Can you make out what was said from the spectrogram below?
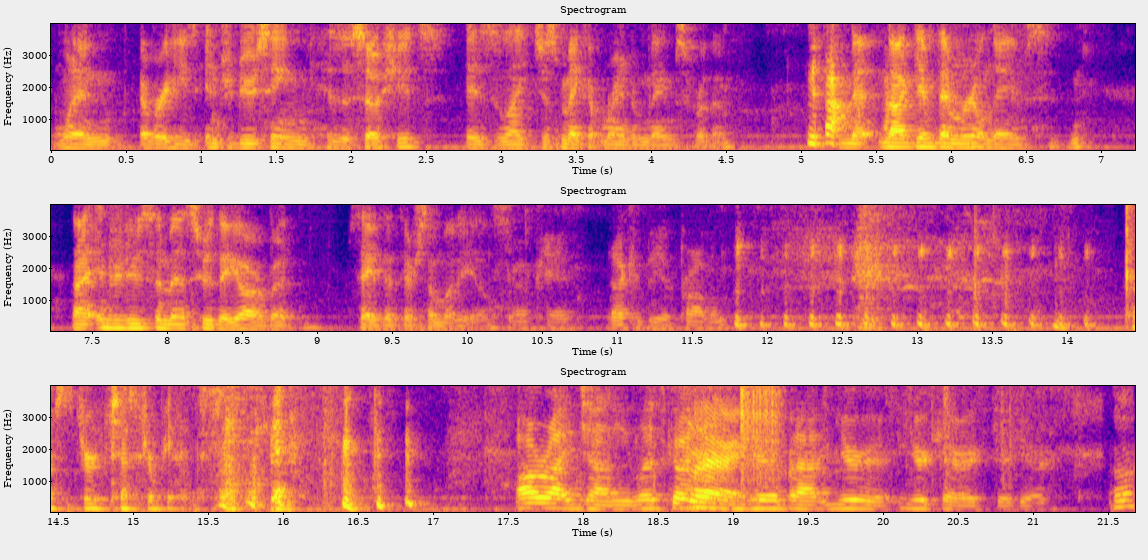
whenever he's introducing his associates, is like just make up random names for them, N- not give them real names, not introduce them as who they are, but say that they're somebody else. Okay, that could be a problem. Custer Chester Pants. All right, Johnny, let's go ahead and hear about your your character here. Uh,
